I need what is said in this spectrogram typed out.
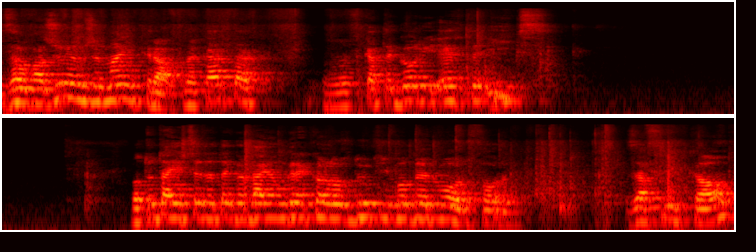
Zauważyłem, że Minecraft na kartach w kategorii RTX, bo tutaj jeszcze do tego dają grę Call of Duty Modern Warfare za Friko.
